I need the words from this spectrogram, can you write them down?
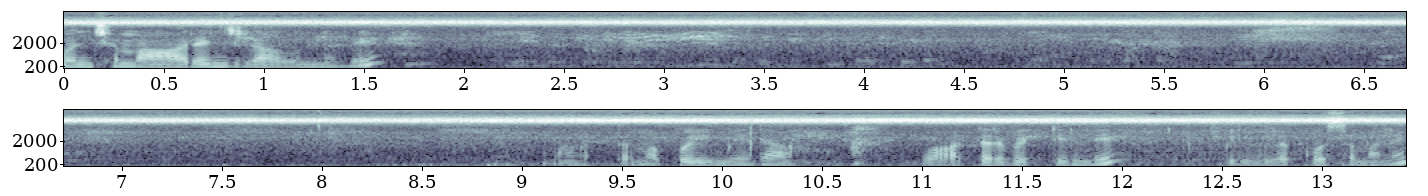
కొంచెం ఆరెంజ్ లా ఉన్నది మా అత్తమ్మ పొయ్యి మీద వాటర్ పెట్టింది పిల్లల కోసమని.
